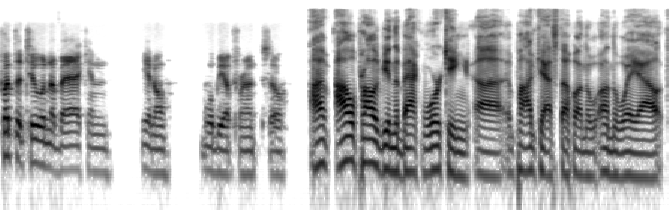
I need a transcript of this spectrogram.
put the two in the back and, you know, we'll be up front. So, I, I'll probably be in the back working uh, podcast stuff on the on the way out.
